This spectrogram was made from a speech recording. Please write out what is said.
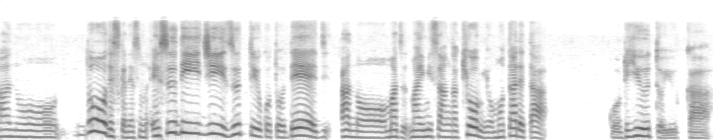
あのどうですかねその SDGs っていうことであのまず真由美さんが興味を持たれたこう理由というか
